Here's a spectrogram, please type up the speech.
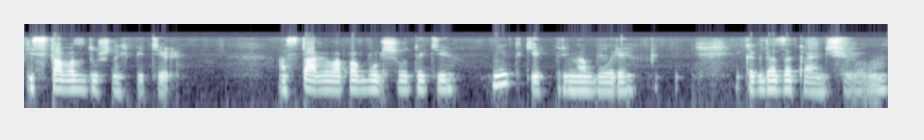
из 100 воздушных петель. Оставила побольше вот эти нитки при наборе. И когда заканчивала.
